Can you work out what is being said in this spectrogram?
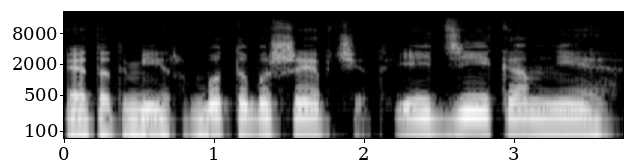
Этот мир будто бы шепчет «Иди ко мне».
